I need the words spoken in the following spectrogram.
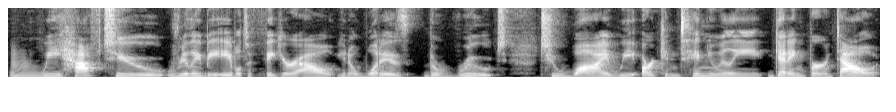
we have to really be able to figure out, you know, what is the root to why we are continually getting burnt out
